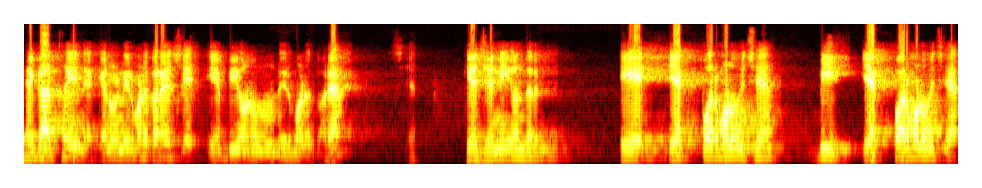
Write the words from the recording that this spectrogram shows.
ભેગા થઈને કેનું નિર્માણ કરે છે? એ બી અણુનું નિર્માણ કરે છે. કે જેની અંદર એ એક પરમાણુ છે, બી એક પરમાણુ છે,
